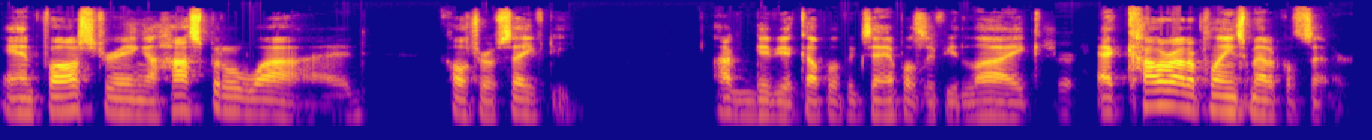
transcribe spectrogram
and fostering a hospital wide culture of safety. I can give you a couple of examples if you'd like. Sure. At Colorado Plains Medical Center,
